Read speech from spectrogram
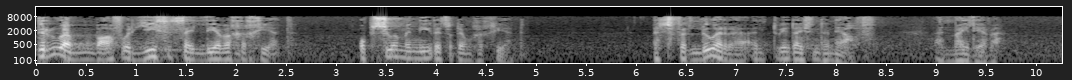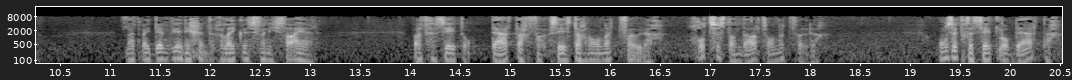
droom waarvoor Jesus sy lewe gegeet, op so'n manier is wat hy hom gegeet, is verloore in 2011 in my leven. Laat my dink weer in die gelijknis van die saaier, wat gesê het om 30, 60 en 100 voudig. Godse standaard 100 voudig. Ons het gesettel op 30.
